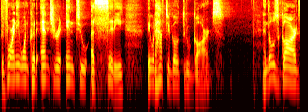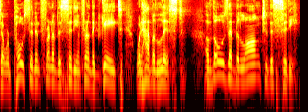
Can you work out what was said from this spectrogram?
before anyone could enter into a city, they would have to go through guards. And those guards that were posted in front of the city, in front of the gate, would have a list of those that belonged to the city.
